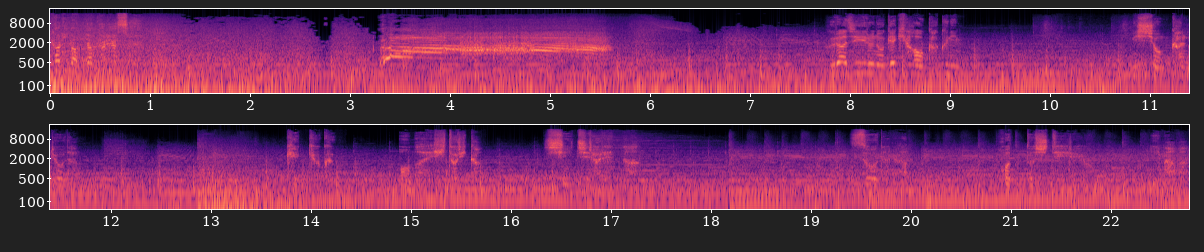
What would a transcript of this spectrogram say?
光が逆流する。フラジールの撃破を確認。ミッション完了だ。結局お前一人か。信じられんな。そうだな。ほっとしているよ。今は。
